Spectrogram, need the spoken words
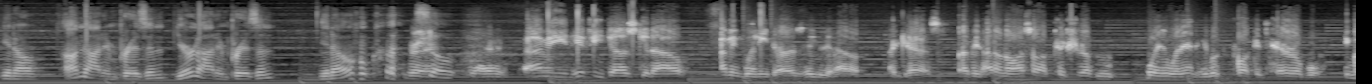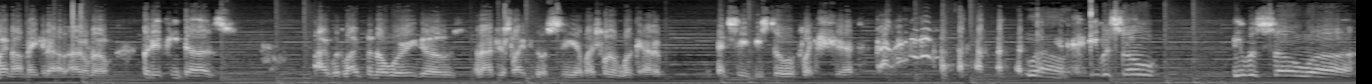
you know, I'm not in prison. You're not in prison, you know? right. so, right. I mean, if he does get out, I mean, when he does, he get out. I guess. I mean, I don't know. I saw a picture of him when he went in. He looked fucking terrible. He might not make it out. I don't know. But if he does, I would like to know where he goes, and I'd just like to go see him. I just want to look at him and see if he still looks like shit. well, he was so he was so uh,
